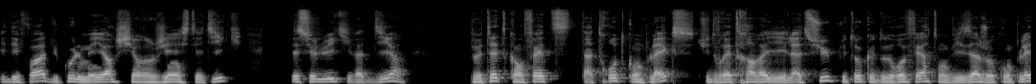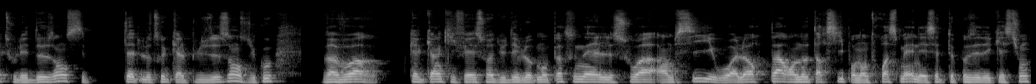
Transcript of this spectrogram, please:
Et des fois, du coup, le meilleur chirurgien esthétique, c'est celui qui va te dire peut-être qu'en fait, tu as trop de complexes, tu devrais travailler là-dessus plutôt que de refaire ton visage au complet tous les deux ans. C'est peut-être le truc qui a le plus de sens. Du coup, va voir quelqu'un qui fait soit du développement personnel, soit un psy, ou alors part en autarcie pendant trois semaines et essaie de te poser des questions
